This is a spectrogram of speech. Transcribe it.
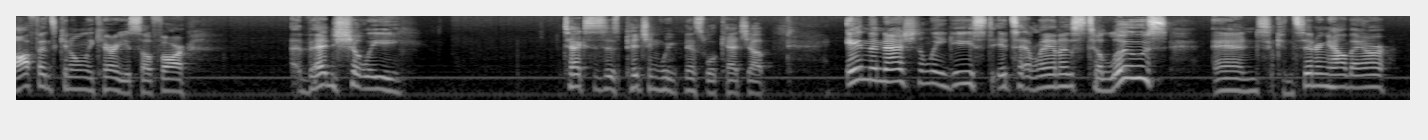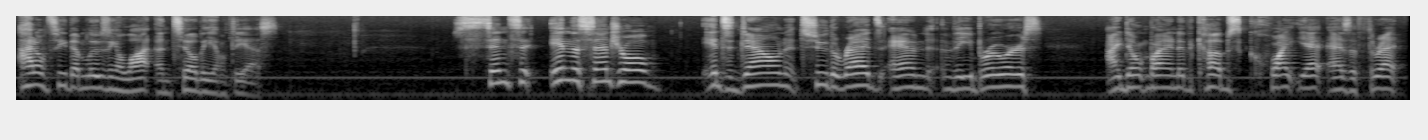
offense can only carry you so far. Eventually Texas's pitching weakness will catch up. In the National League East, it's Atlanta's to lose, and considering how they are, I don't see them losing a lot until the LDS. Since in the Central, it's down to the Reds and the Brewers. I don't buy into the Cubs quite yet as a threat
